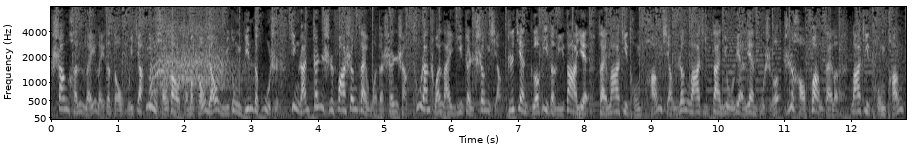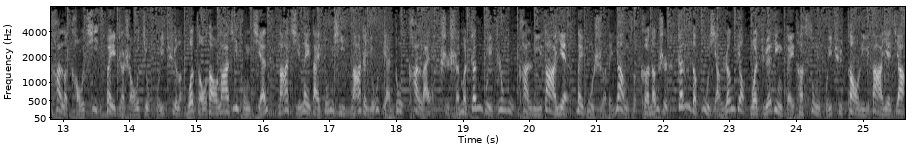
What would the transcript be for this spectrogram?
伤痕累累的走回家，怒吼道：“什么狗咬吕洞宾的故事，竟然真实发生在我的身上！”突然传来一阵声响，只见隔壁的李大爷在垃圾桶旁想扔垃圾，但又恋恋不舍，只好放在了垃圾桶旁，叹了口气，背着手就回去了。我走到垃圾桶前，拿起那袋东西，拿着有点重，看来是什么珍贵之物。看李大爷那不舍的样子。可能是真的不想扔掉，我决定给他送回去。到李大爷家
